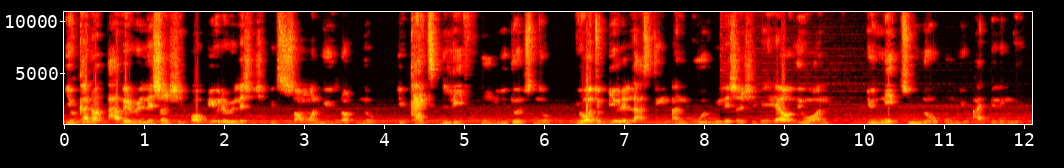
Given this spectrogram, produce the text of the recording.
You cannot have a relationship or build a relationship with someone you do not know. You can't believe whom you don't know. You want to build a lasting and good relationship, a healthy one, you need to know whom you are dealing with.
